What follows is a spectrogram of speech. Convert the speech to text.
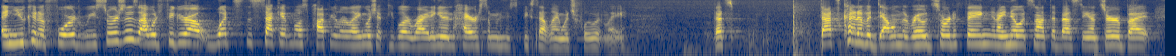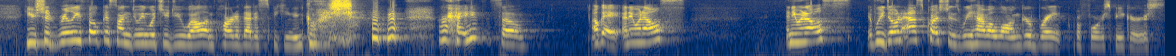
and you can afford resources, I would figure out what's the second most popular language that people are writing in and hire someone who speaks that language fluently. That's that's kind of a down the road sort of thing, and I know it's not the best answer, but you should really focus on doing what you do well, and part of that is speaking English, right? So, okay, anyone else? Anyone else? If we don't ask questions, we have a longer break before speakers.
